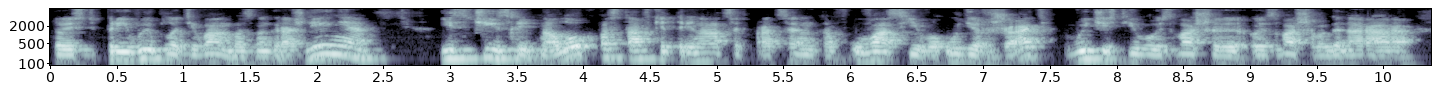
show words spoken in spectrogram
То есть при выплате вам вознаграждения исчислить налог по ставке 13%, у вас его удержать, вычесть его из, вашей, из вашего гонорара –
